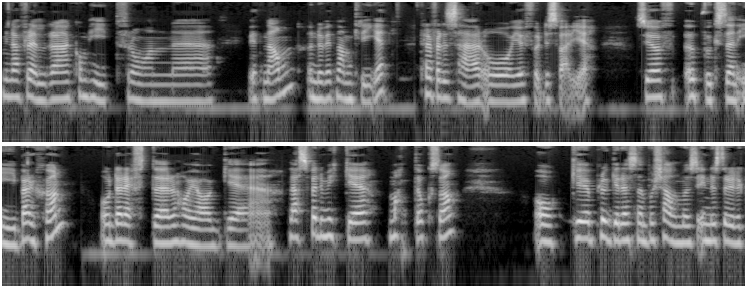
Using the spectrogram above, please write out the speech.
Mina föräldrar kom hit från eh, Vietnam under Vietnamkriget. Träffades här och jag är född i Sverige. Så jag är uppvuxen i Bergsjön och därefter har jag eh, läst väldigt mycket matte också. Och eh, pluggade sen på Chalmers industriell,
